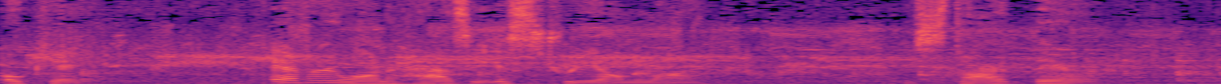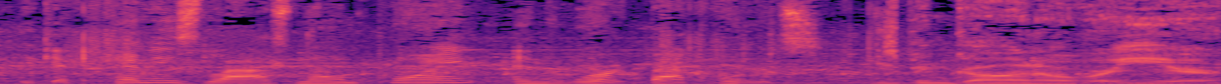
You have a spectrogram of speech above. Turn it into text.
Okay, everyone has a history online. We start there. We get Kenney's last known point and work backwards. He's been gone over a year.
